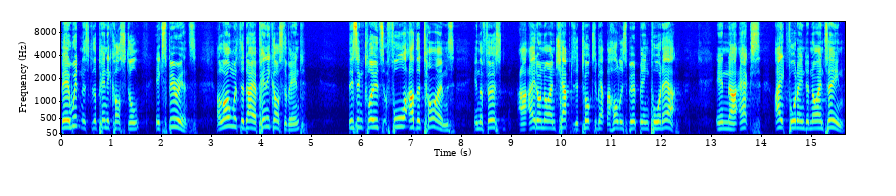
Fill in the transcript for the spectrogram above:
bear witness to the Pentecostal experience. Along with the day of Pentecost event, this includes four other times in the first uh, eight or nine chapters it talks about the Holy Spirit being poured out. In uh, Acts 8 14 to 19,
